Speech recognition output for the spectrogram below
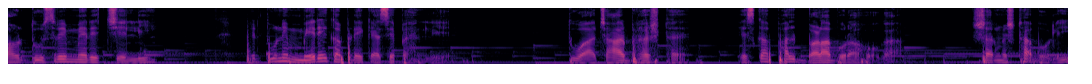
और दूसरे मेरे चेली। फिर तूने मेरे कपड़े कैसे पहन लिए? तू आचार भ्रष्ट है, इसका फल बड़ा बुरा होगा। शर्मिष्ठा बोली,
